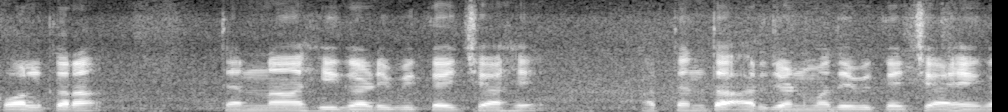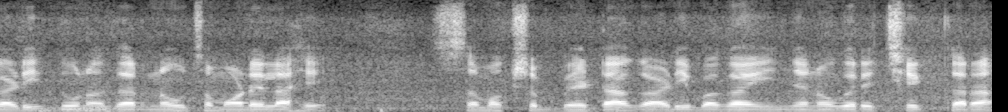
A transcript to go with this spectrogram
कॉल करा. त्यांना ही गाडी विकायची आहे अत्यंत अर्जंटमध्ये विकायची आहे गाडी. दोन हजार नऊचं मॉडेल आहे. समक्ष भेटा गाडी बघा इंजन वगैरे चेक करा.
